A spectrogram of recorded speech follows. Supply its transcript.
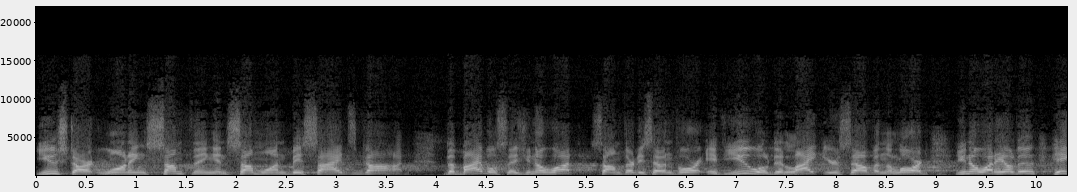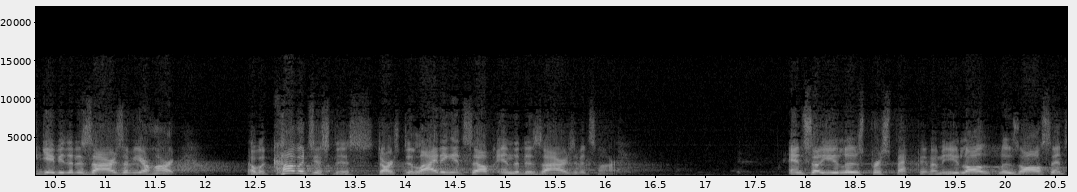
You start wanting something and someone besides God. The Bible says, you know what? Psalm 37 4, if you will delight yourself in the Lord, you know what He'll do? He'll give you the desires of your heart. Now, but covetousness starts delighting itself in the desires of its heart. And so you lose perspective. I mean, you lose all sense.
